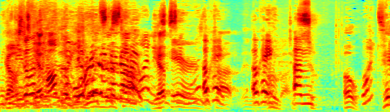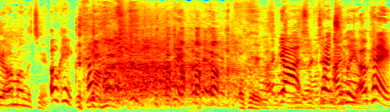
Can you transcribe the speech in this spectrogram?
He's on top of the board. Yep. Okay. Okay. Um. Oh. What? Hey, I'm on the team. Okay. Kind of. okay. Okay. Okay. Yeah. Potentially. Okay.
